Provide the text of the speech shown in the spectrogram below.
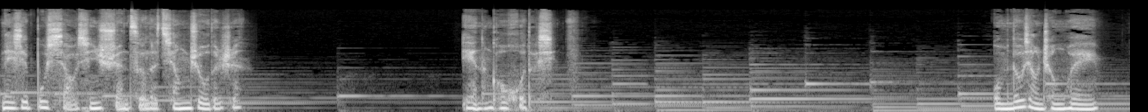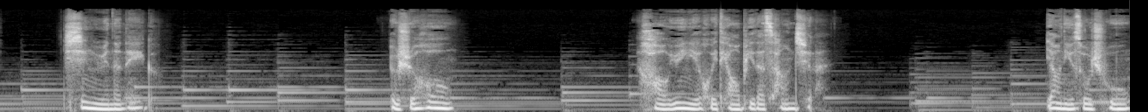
那些不小心选择了将就的人，也能够获得幸福。我们都想成为幸运的那个。有时候，好运也会调皮的藏起来，要你做出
